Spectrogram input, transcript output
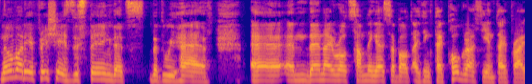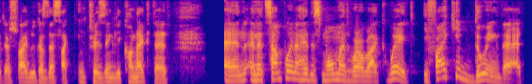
Nobody appreciates this thing that's, that we have. Uh, and then I wrote something else about, I think, typography and typewriters, right? Because that's like intrinsically connected. And, and at some point I had this moment where I'm like, wait, if I keep doing that,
